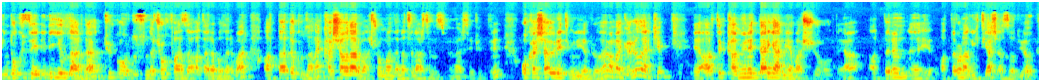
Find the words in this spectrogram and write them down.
1950'li yıllarda Türk ordusunda çok fazla at arabaları var. Atlarda kullanan kaşağılar var. Romandan hatırlarsınız Ömer Seyfettin'in. O kaşağı üretimini yapıyorlar ama görüyorlar ki e, artık kamyonetler gelmeye başlıyor ortaya. Atların e, atlara olan ihtiyaç azalıyor.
